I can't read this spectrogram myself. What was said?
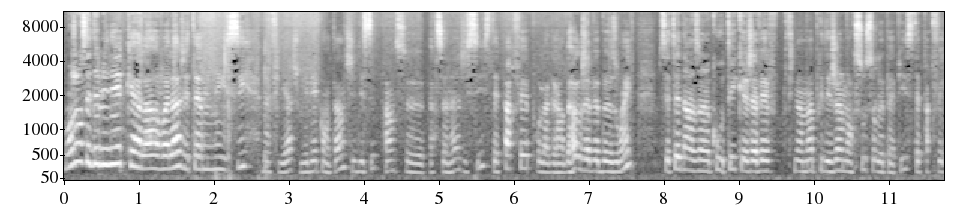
Bonjour, c'est Dominique. Alors voilà, j'ai terminé ici ma filière. Je suis bien contente. J'ai décidé de prendre ce personnage ici. C'était parfait pour la grandeur que j'avais besoin. C'était dans un côté que j'avais finalement pris déjà un morceau sur le papier. C'était parfait.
